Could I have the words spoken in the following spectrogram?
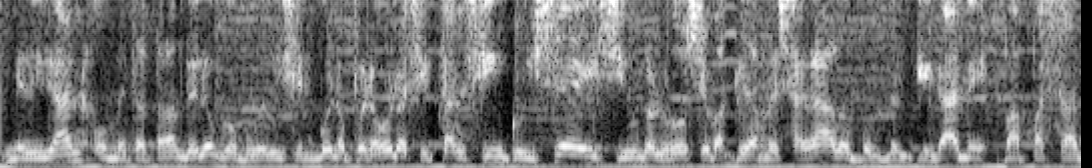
me dirán o me tratarán de loco porque dicen, bueno, pero ahora si están 5 y 6 y uno de los dos se va a quedar rezagado porque el que gane va a pasar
